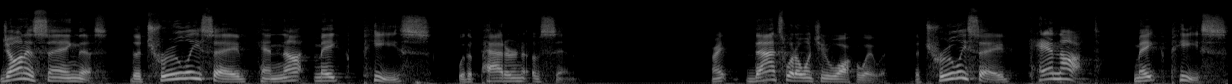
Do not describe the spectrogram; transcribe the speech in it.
John is saying this the truly saved cannot make peace with a pattern of sin. Right? That's what I want you to walk away with. The truly saved cannot make peace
